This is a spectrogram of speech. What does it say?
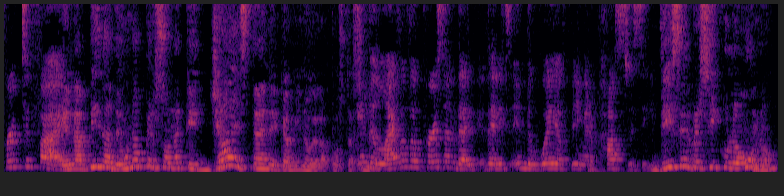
fructify en la vida de una persona que ya está en el camino de la in apostasía. the life of a person that, that is in the way of being an apostasy. Dice el versículo 1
